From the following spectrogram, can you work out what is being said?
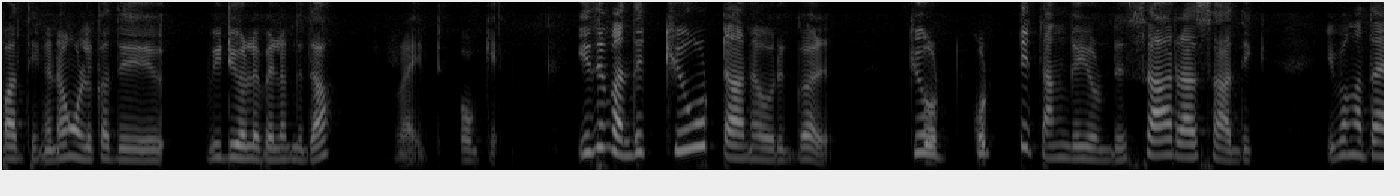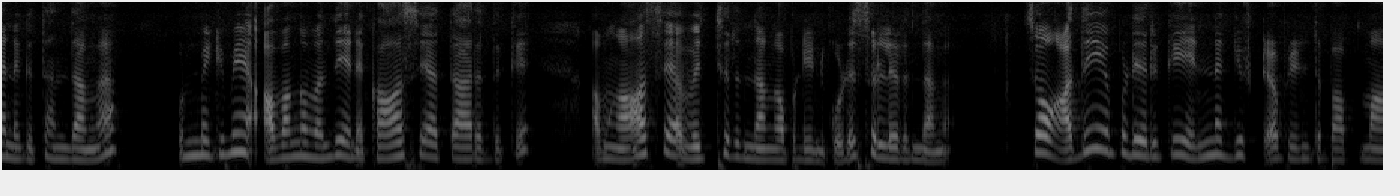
பார்த்தீங்கன்னா உங்களுக்கு அது வீடியோவில் விளங்குதா? ரைட் ஓகே இது வந்து க்யூட்டான ஒரு கேர்ள் க்யூட் குட்டி தங்கை உண்டு. சாரா சாதிக். இவங்க தான் எனக்கு தந்தாங்க. உண்மைக்குமே அவங்க வந்து எனக்கு ஆசையாக தாரதுக்கு அவங்க ஆசையாக வச்சுருந்தாங்க அப்படின்னு கூட சொல்லியிருந்தாங்க. ஸோ அது எப்படி இருக்குது என்ன கிஃப்ட் அப்படின்ட்டு பார்ப்போமா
